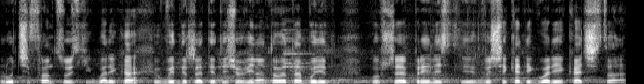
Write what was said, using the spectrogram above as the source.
лучше в французских барриках выдержать это еще вина, то это будет вообще прелесть высшей категории качества.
